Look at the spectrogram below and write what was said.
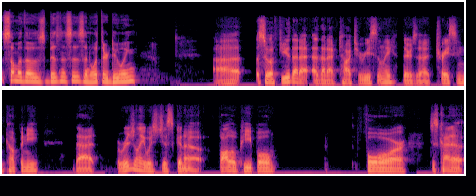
some of those businesses and what they're doing? Uh, so a few that I, that I've talked to recently. There's a tracing company that originally was just gonna follow people for just kind of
